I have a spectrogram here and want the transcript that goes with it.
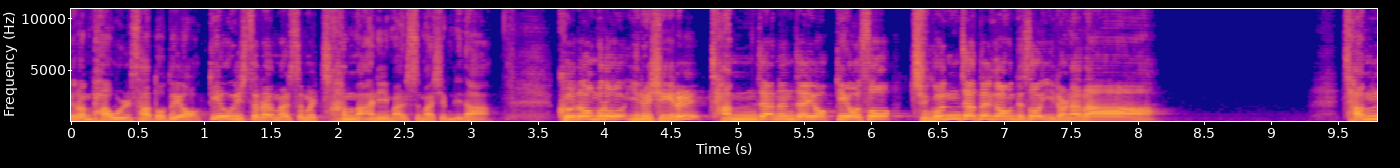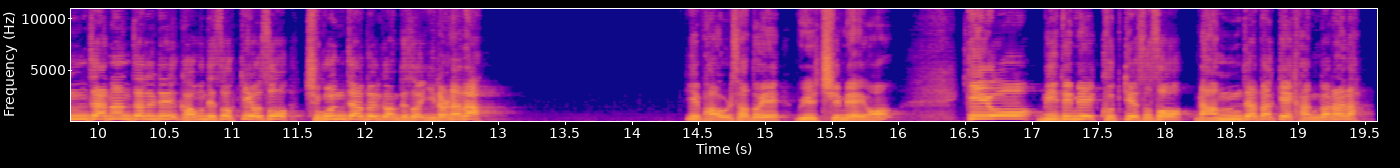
여러분 바울 사도도요. 깨어 있으라는 말씀을 참 많이 말씀하십니다. 그러므로 이르시기를 잠자는 자여 깨어서 죽은 자들 가운데서 일어나라. 잠자는 자들 가운데서 깨어서 죽은 자들 가운데서 일어나라. 이 바울 사도의 외침이에요. 깨어 믿음에 굳게 서서 남자답게 강건하라.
